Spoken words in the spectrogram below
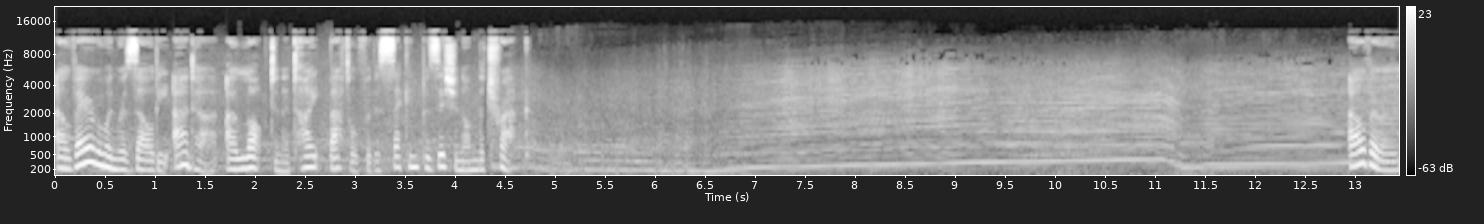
Alvaro and Rizaldi Adha are locked in a tight battle for the second position on the track. Alvaro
